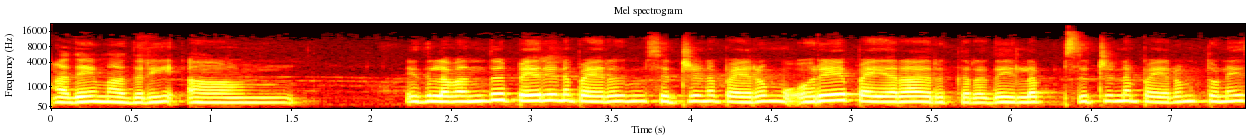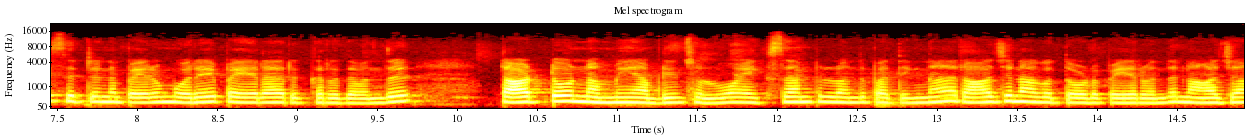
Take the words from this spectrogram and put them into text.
அதே மாதிரி இதில் வந்து பேரின பெயரும் சிற்றின பெயரும் ஒரே பெயராக இருக்கிறது இல்லை சிற்றின பெயரும் துணை சிற்றின பெயரும் ஒரே பெயராக இருக்கிறத வந்து டாட்டோ நம்மி அப்படின்னு சொல்லுவோம். எக்ஸாம்பிள் வந்து பார்த்திங்கன்னா ராஜநாகத்தோட பெயர் வந்து நாஜா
